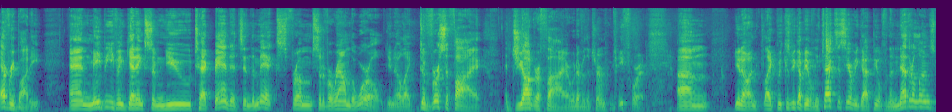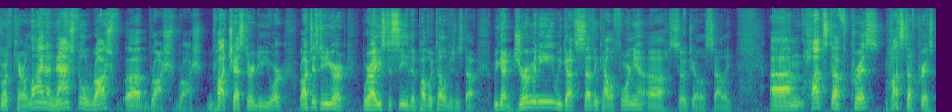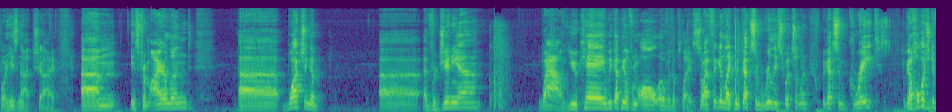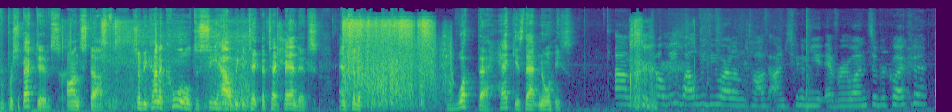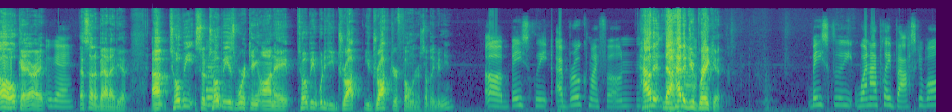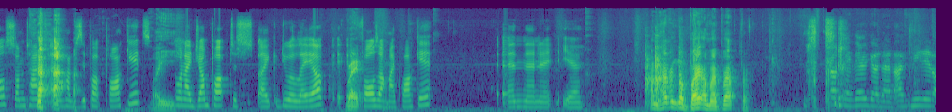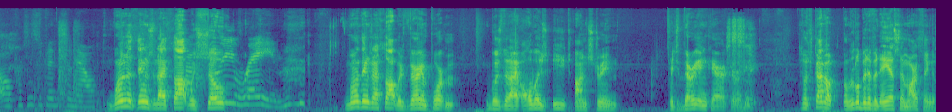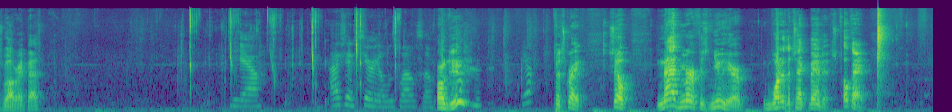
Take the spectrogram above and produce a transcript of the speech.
everybody and maybe even getting some new tech bandits in the mix from sort of around the world, you know, like diversify geography or whatever the term would be for it. Um, you know, and like because we got people from Texas here, we got people from the Netherlands, North Carolina, Nashville, Rosh, uh, Rosh, Rochester, New York, Rochester, New York, where I used to see the public television stuff. We got Germany, we got Southern California. Uh, so jealous, Sally. Um, hot stuff, Chris. Hot stuff, Chris. Boy, he's not shy. Um, is from Ireland. Uh, watching a uh, at Virginia. Wow, UK. We got people from all over the place. So I figured like we've got some really Switzerland. We got some great. We got a whole bunch of different perspectives on stuff. So it'd be kind of cool to see how we can take the Tech Bandits and sort of. What the heck is that noise? Um, Toby, while we do our little talk, I'm just gonna mute everyone super quick. Oh, okay, all right. Okay. That's not a bad idea. Um, Toby, so Toby is working on a Toby. What did you drop? You dropped your phone or something, didn't you? Uh, basically, I broke my phone. How did now? How did you break it? Basically, when I play basketball, sometimes I don't have zip up pockets. Oy. So when I jump up to like do a layup, it, Right. it falls out my pocket, and then it yeah. I'm having a bite of my breakfast. okay, there you go, Dad. I've muted all participants, so now One of the things that I thought was so free reign. one of the things I thought was very important was that I always eat on stream. It's very in character of me. So it's kind of a, a little bit of an ASMR thing as well, right, Beth? yeah. I actually have cereal as well, so. Oh, do you? Yep. That's great. So, Mad Murph is new here. What are the Tech Bandits? Okay.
